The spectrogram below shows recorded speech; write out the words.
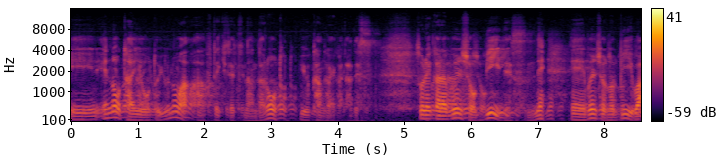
への対応というのは不適切なんだろうという考え方です。それから文章 B ですね、えー、文章の B は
